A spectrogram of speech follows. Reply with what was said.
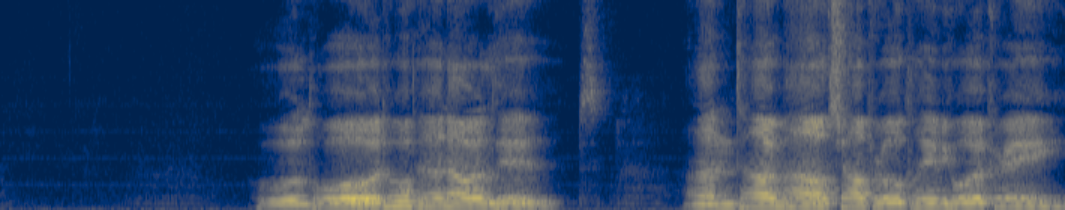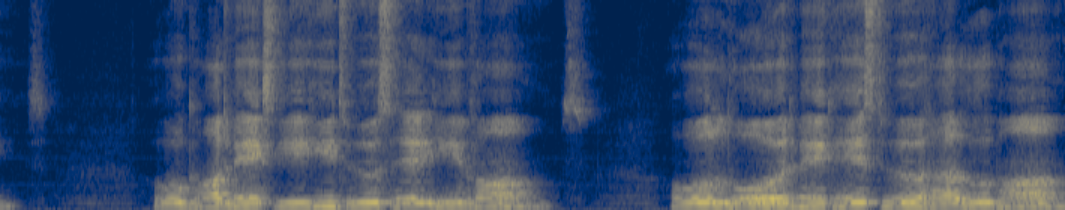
O Lord, open our lips, and our mouth shall proclaim your praise. O God, makes thee to save us. O Lord, make haste to help us.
